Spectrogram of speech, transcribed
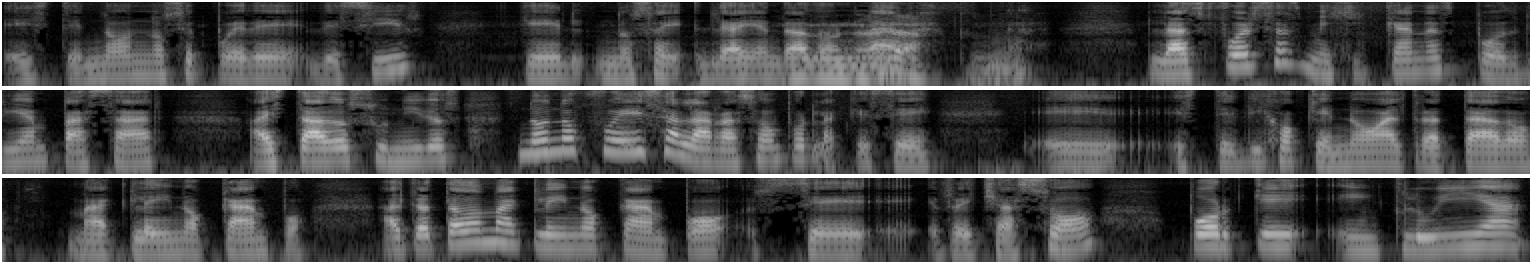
este, no, no se puede decir que no le hayan dado nada. Pues, Las fuerzas mexicanas podrían pasar a Estados Unidos. No, no fue esa la razón por la que se eh, este, dijo que no al tratado MacLean Ocampo. Al tratado MacLean Ocampo se rechazó porque incluía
